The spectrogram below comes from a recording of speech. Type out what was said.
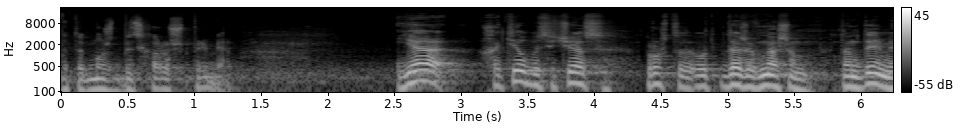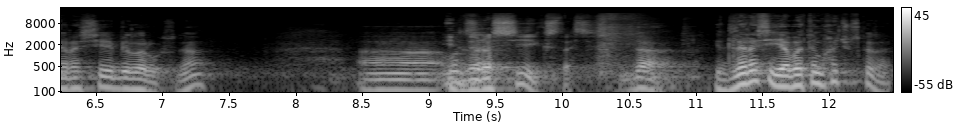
это может быть хороший пример. Я хотел бы сейчас просто, вот даже в нашем тандеме Россия-Беларусь, да? А, И вот для за... России, кстати. Да, и для России, я об этом хочу сказать.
